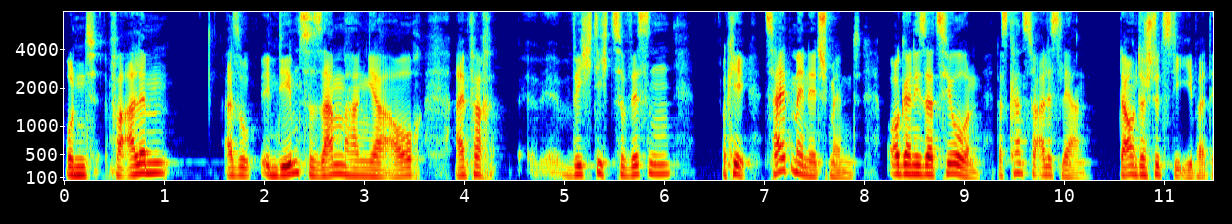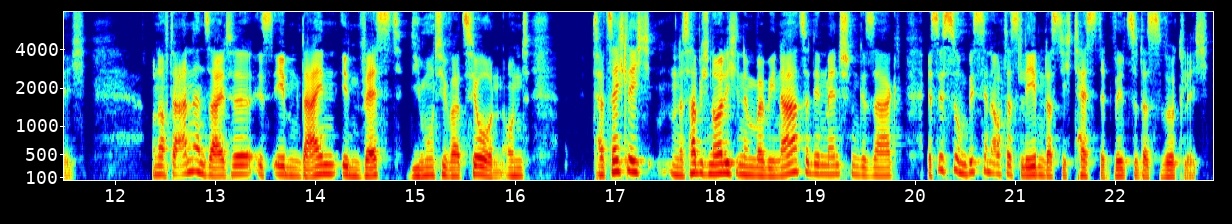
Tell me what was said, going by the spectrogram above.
Und vor allem also in dem Zusammenhang ja auch einfach äh, wichtig zu wissen, okay, Zeitmanagement, Organisation, das kannst du alles lernen. Da unterstützt die IBA dich. Und auf der anderen Seite ist eben dein Invest die Motivation. Und tatsächlich, und das habe ich neulich in einem Webinar zu den Menschen gesagt, es ist so ein bisschen auch das Leben, das dich testet. Willst du das wirklich?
